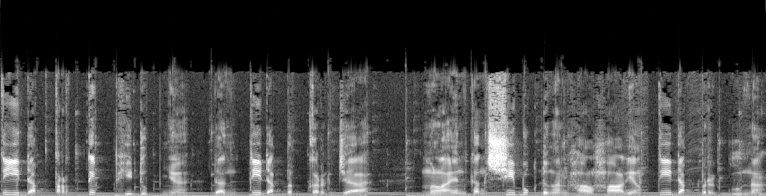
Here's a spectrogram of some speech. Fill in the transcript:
tidak tertib hidupnya dan tidak bekerja melainkan sibuk dengan hal-hal yang tidak berguna.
